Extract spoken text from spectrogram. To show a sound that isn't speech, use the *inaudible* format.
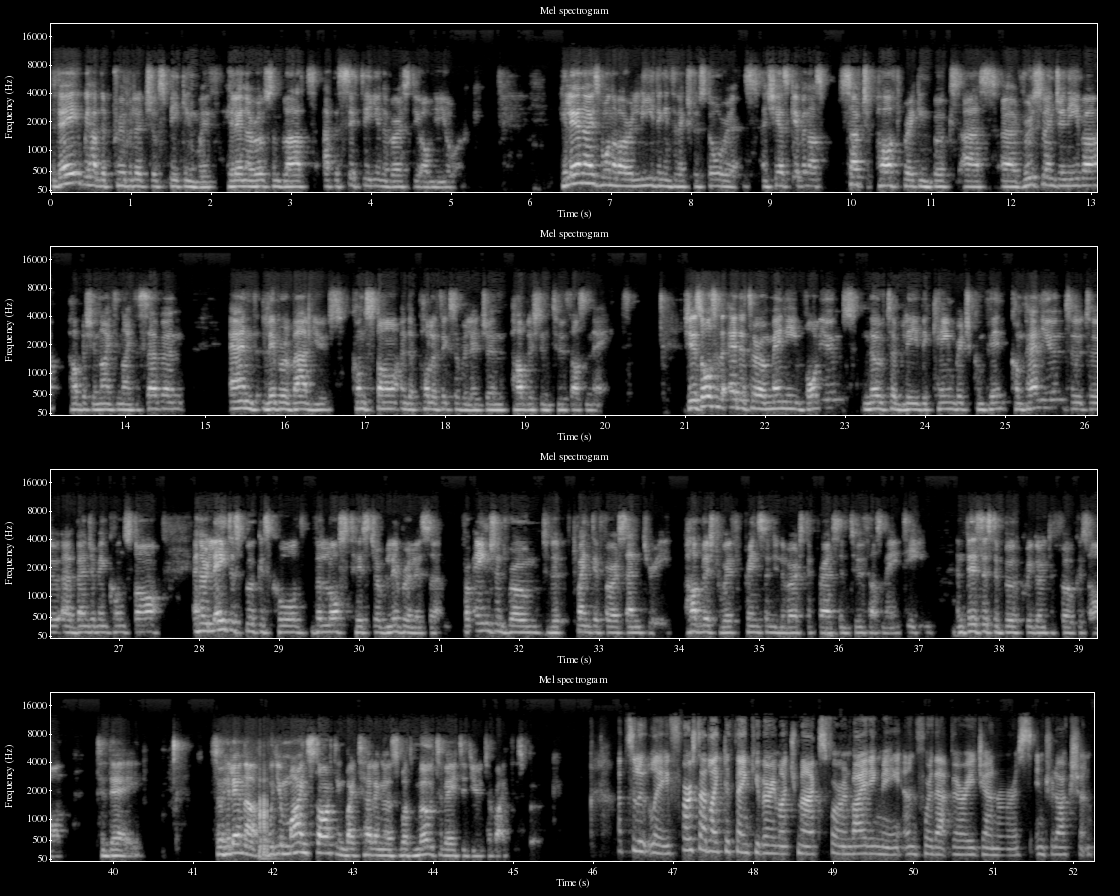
Today, we have the privilege of speaking with Helena Rosenblatt at the City University of New York. Helena is one of our leading intellectual historians, and she has given us such path-breaking books as uh, Rousseau in Geneva, published in 1997, and Liberal Values, Constant and the Politics of Religion, published in 2008. She is also the editor of many volumes, notably the Cambridge Compa Companion to, to uh, Benjamin Constant, and her latest book is called The Lost History of Liberalism From Ancient Rome to the 21st Century, published with Princeton University Press in 2018. And this is the book we're going to focus on today. So, Helena, would you mind starting by telling us what motivated you to write this book? Absolutely. First, I'd like to thank you very much, Max, for inviting me and for that very generous introduction.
